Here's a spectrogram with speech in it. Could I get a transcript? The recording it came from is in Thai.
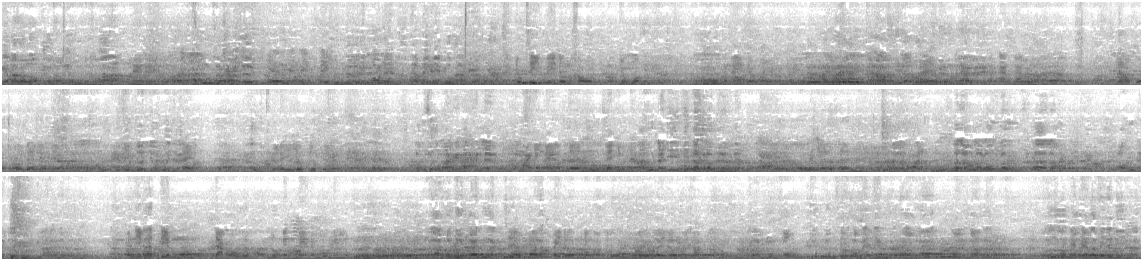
ไงบ้างครับน้องเกี่ยวกับช่วงนี้โอ้โหต้องบอกว่าเหนื่อยเหนื่อยที่ดูสุดชีวิตเลยเป็นพ่อเลยนะไม่มีผู้ห้ามเลยยุคสี่ไปโดนเขาจะอ้วกทำให้เดี่ยวไปแต่มันอาการงานแล้วเขาบอกเขาเดินเร็วเดินคุณเดินเร็วด้วยใช่ไหมใช่ครับแล้ววุฒิก็เลยยกยกไปเลยแล้วคุณช่วยกันมาเป็นไงบ้างแข็งแรงมาแข็งแรงครับเดินไม่หยุดเลยอาวุธไหนที่ที่ทำให้เราเหนื่อยเนี่ย ไม่เจอลูกเดินนะ แล้วเราเราเราเราคิดว่าเราเอาอาันวันนี้ก็เตรียมดักอาวุธลูกเน้นเน้นลูกเน้นลูกเน้นว่าเขาเดินไปด้วยใช่ครับว่าไปโดนจังหวะไปโดนเขาด้วยแล้วเราช็อตว่าโดนเขายกยกสี่ทำให้เกมของเรามาต่อยลำบากเลยเออไม่แปลว่าพี่ได้ดีอยู่นะ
